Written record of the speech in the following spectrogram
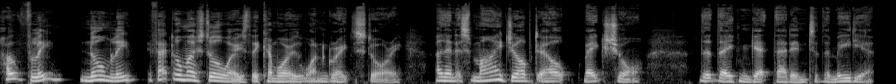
Hopefully, normally, in fact, almost always, they come away with one great story. And then it's my job to help make sure that they can get that into the media.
